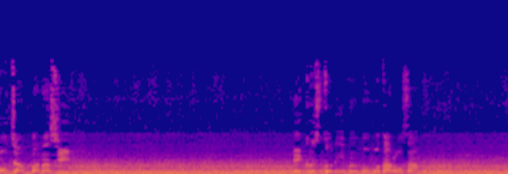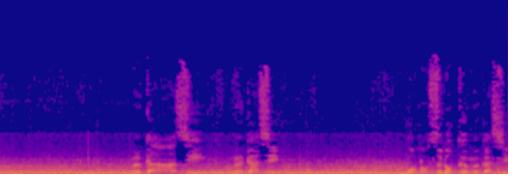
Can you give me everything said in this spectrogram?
のちゃん話。エクストリーム桃太郎さん。昔昔。ものすごく昔。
